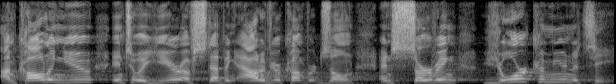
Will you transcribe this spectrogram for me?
I'm calling you into a year of stepping out of your comfort zone and serving your community.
